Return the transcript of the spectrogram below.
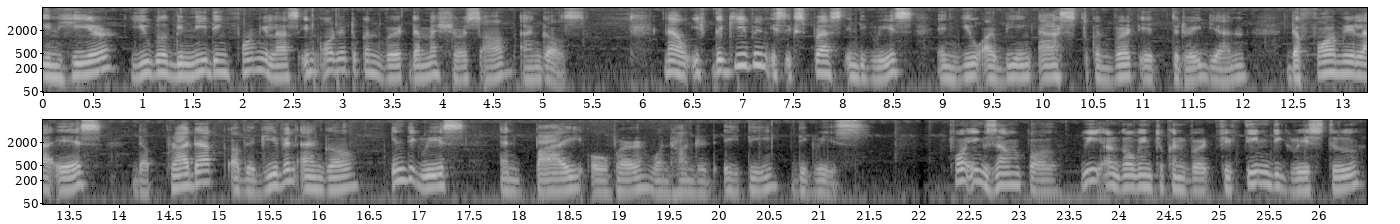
In here, you will be needing formulas in order to convert the measures of angles. Now, if the given is expressed in degrees and you are being asked to convert it to radian, the formula is the product of the given angle in degrees and pi over 180 degrees. For example, we are going to convert 15 degrees to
